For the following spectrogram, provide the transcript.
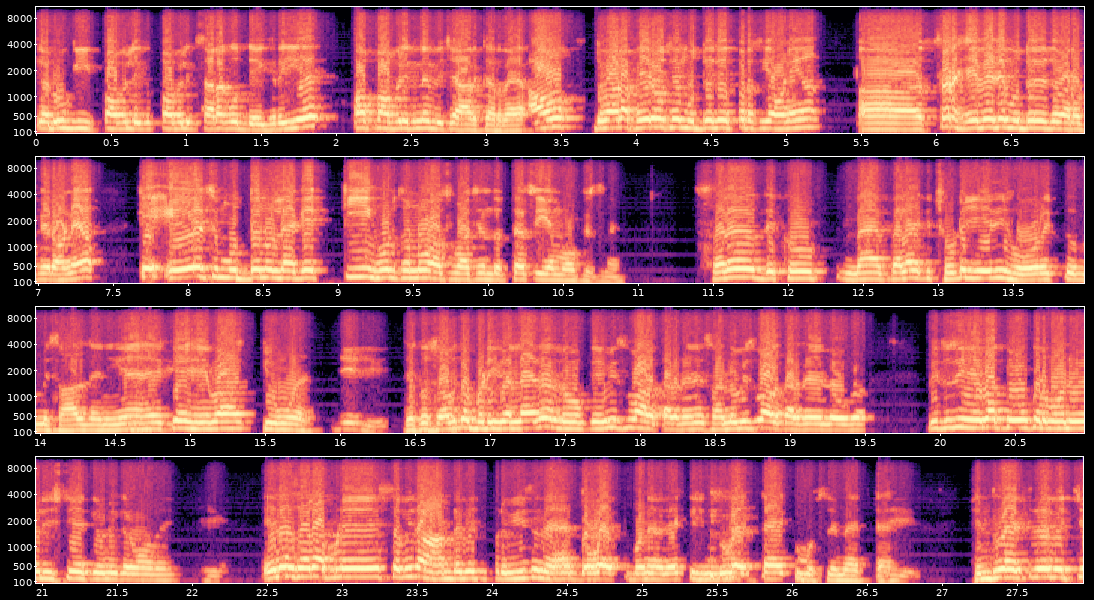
ਕਰੂਗੀ ਪਬਲਿਕ ਪਬਲਿਕ ਸਾਰਾ ਕੁਝ ਦੇਖ ਰਹੀ ਹੈ ਔਰ ਪਬਲਿਕ ਨੇ ਵਿਚਾਰ ਕਰਨਾ ਹੈ ਆਓ ਦੁਬਾਰਾ ਫਿਰ ਉਸੇ ਮੁੱਦੇ ਦੇ ਉੱਪਰ ਅਸੀਂ ਆਉਣੇ ਆ ਸਰ ਹੇਵੇ ਦੇ ਮੁੱਦੇ ਦੇ ਦੁਬਾਰਾ ਫਿਰ ਆਉਣੇ ਆ ਕਿ ਇਸ ਮੁੱਦੇ ਨੂੰ ਲੈ ਕੇ ਕੀ ਹੁਣ ਤੁਹਾਨੂੰ ਆਸਵਾਚਨ ਦਿੱਤਾ ਸੀਐਮ ਆਫਿਸ ਨੇ? ਸਰ ਦੇਖੋ ਮੈਂ ਪਹਿਲਾਂ ਇੱਕ ਛੋਟੀ ਜਿਹੀ ਦੀ ਹੋਰ ਇੱਕ ਮਿਸਾਲ ਦੇਣੀ ਹੈ ਇਹ ਕਿ ਹੇਵਾ ਕਿਉਂ ਹੈ? ਜੀ ਜੀ। ਦੇਖੋ ਸਭ ਤੋਂ ਬੜੀ ਗੱਲ ਹੈ ਨਾ ਲੋਕ ਇਹ ਵੀ ਸਵਾਲ ਕਰਦੇ ਨੇ ਸਾਨੂੰ ਵੀ ਸਵਾਲ ਕਰਦੇ ਨੇ ਲੋਕ ਵੀ ਤੁਸੀਂ ਹੇਵਾ ਕਿਉਂ ਕਰਵਾਉਂਦੇ ਹੋ ਰਜਿਸਟਰੀਆਂ ਕਿਉਂ ਨਹੀਂ ਕਰਵਾਉਂਦੇ? ਜੀ। ਇਹਨਾਂ ਸਰ ਆਪਣੇ ਸੰਵਿਧਾਨ ਦੇ ਵਿੱਚ ਪ੍ਰੋਵੀਜ਼ਨ ਹੈ ਦੋ ਐਕਟ ਬਣੇ ਹੋਏ ਇੱਕ ਹਿੰਦੂ ਐਕਟ ਹੈ ਇੱਕ ਮੁਸਲਿਮ ਐਕਟ ਹੈ। ਹਿੰਦੂ ਐਕਟ ਦੇ ਵਿੱਚ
